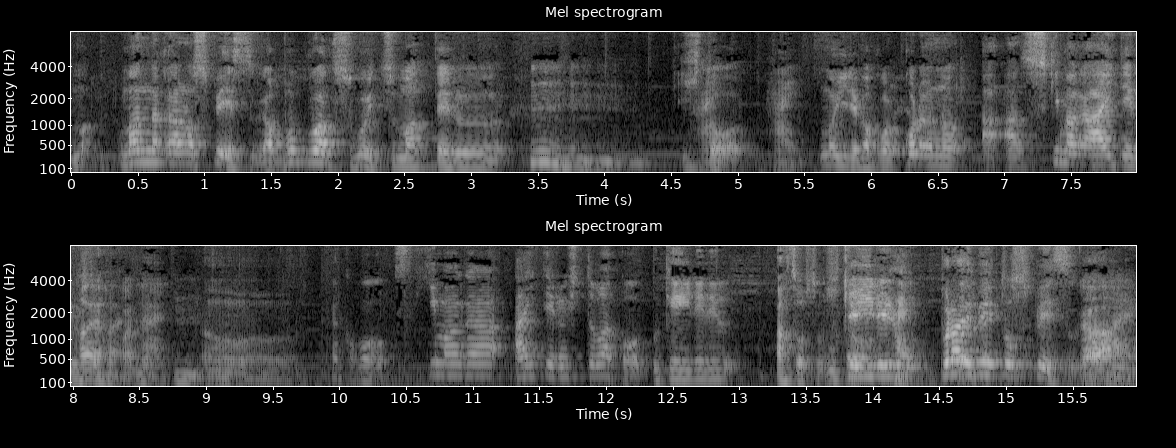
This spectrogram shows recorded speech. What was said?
ま、真ん中のスペースが僕はすごい詰まってるうんうんうん。人はい。もいればこれこれのああ隙間が空いてる人とかね、はいはいはい。うん。なんかこう隙間が空いてる人はこう受け入れる。あそうそう。受け入れる、はい。プライベートスペースがはい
